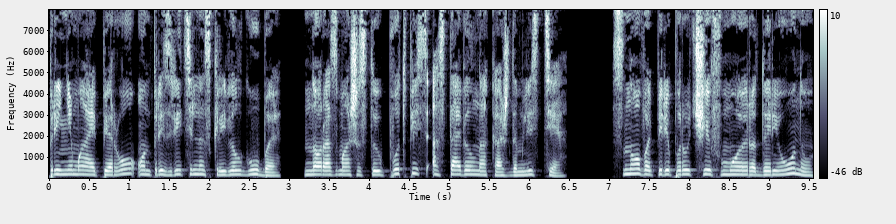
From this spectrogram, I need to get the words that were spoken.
Принимая перо, он презрительно скривил губы, но размашистую подпись оставил на каждом листе. Снова перепоручив Мойра Дариону,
